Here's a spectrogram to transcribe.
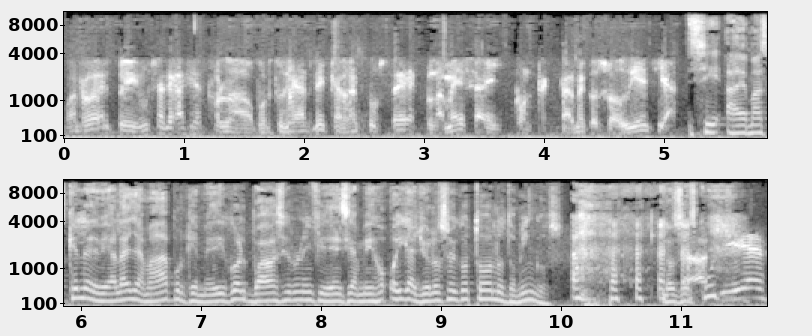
Juan Roberto, y muchas gracias por la oportunidad de charlar con usted, con la mesa y contactarme con su audiencia. Sí, además que le debía la llamada porque me dijo, voy a hacer una infidencia, me dijo, oiga, yo los oigo todos los domingos. Los escucho. Así es,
